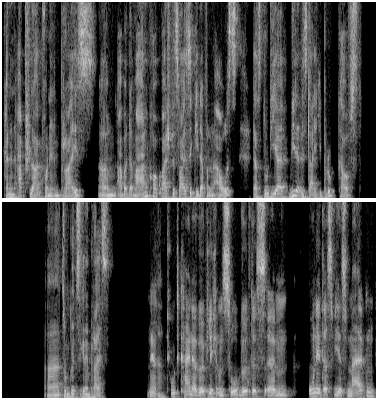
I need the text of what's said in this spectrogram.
keinen Abschlag von dem Preis, ähm, aber der Warenkorb beispielsweise geht davon aus, dass du dir wieder das gleiche Produkt kaufst äh, zum günstigeren Preis. Ja, ja, tut keiner wirklich und so wird es, ähm, ohne dass wir es merken,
